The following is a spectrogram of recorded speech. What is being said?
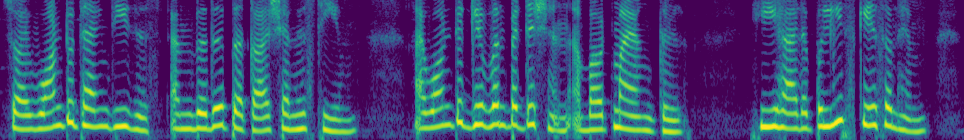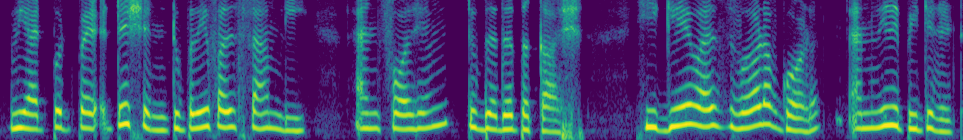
So I want to thank Jesus and Brother Prakash and his team. I want to give one petition about my uncle. He had a police case on him. We had put petition to pray for his family and for him to Brother Prakash. He gave us word of God and we repeated it.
